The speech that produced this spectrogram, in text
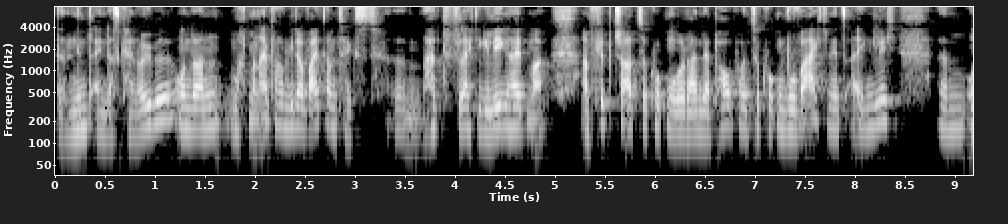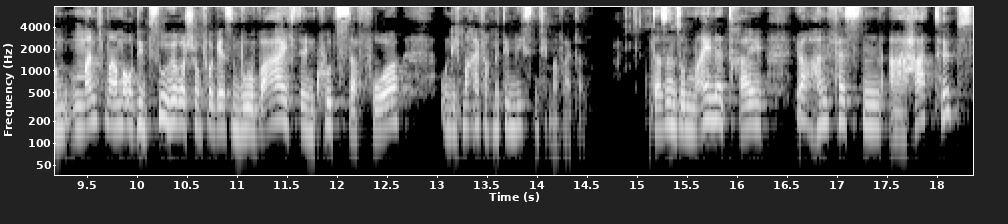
dann nimmt einen das keiner übel und dann macht man einfach wieder weiter im Text. Ähm, hat vielleicht die Gelegenheit mal am Flipchart zu gucken oder an der PowerPoint zu gucken, wo war ich denn jetzt eigentlich? Ähm, und manchmal haben auch die Zuhörer schon vergessen, wo war ich denn kurz davor? Und ich mache einfach mit dem nächsten Thema weiter. Das sind so meine drei ja, handfesten Aha-Tipps,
